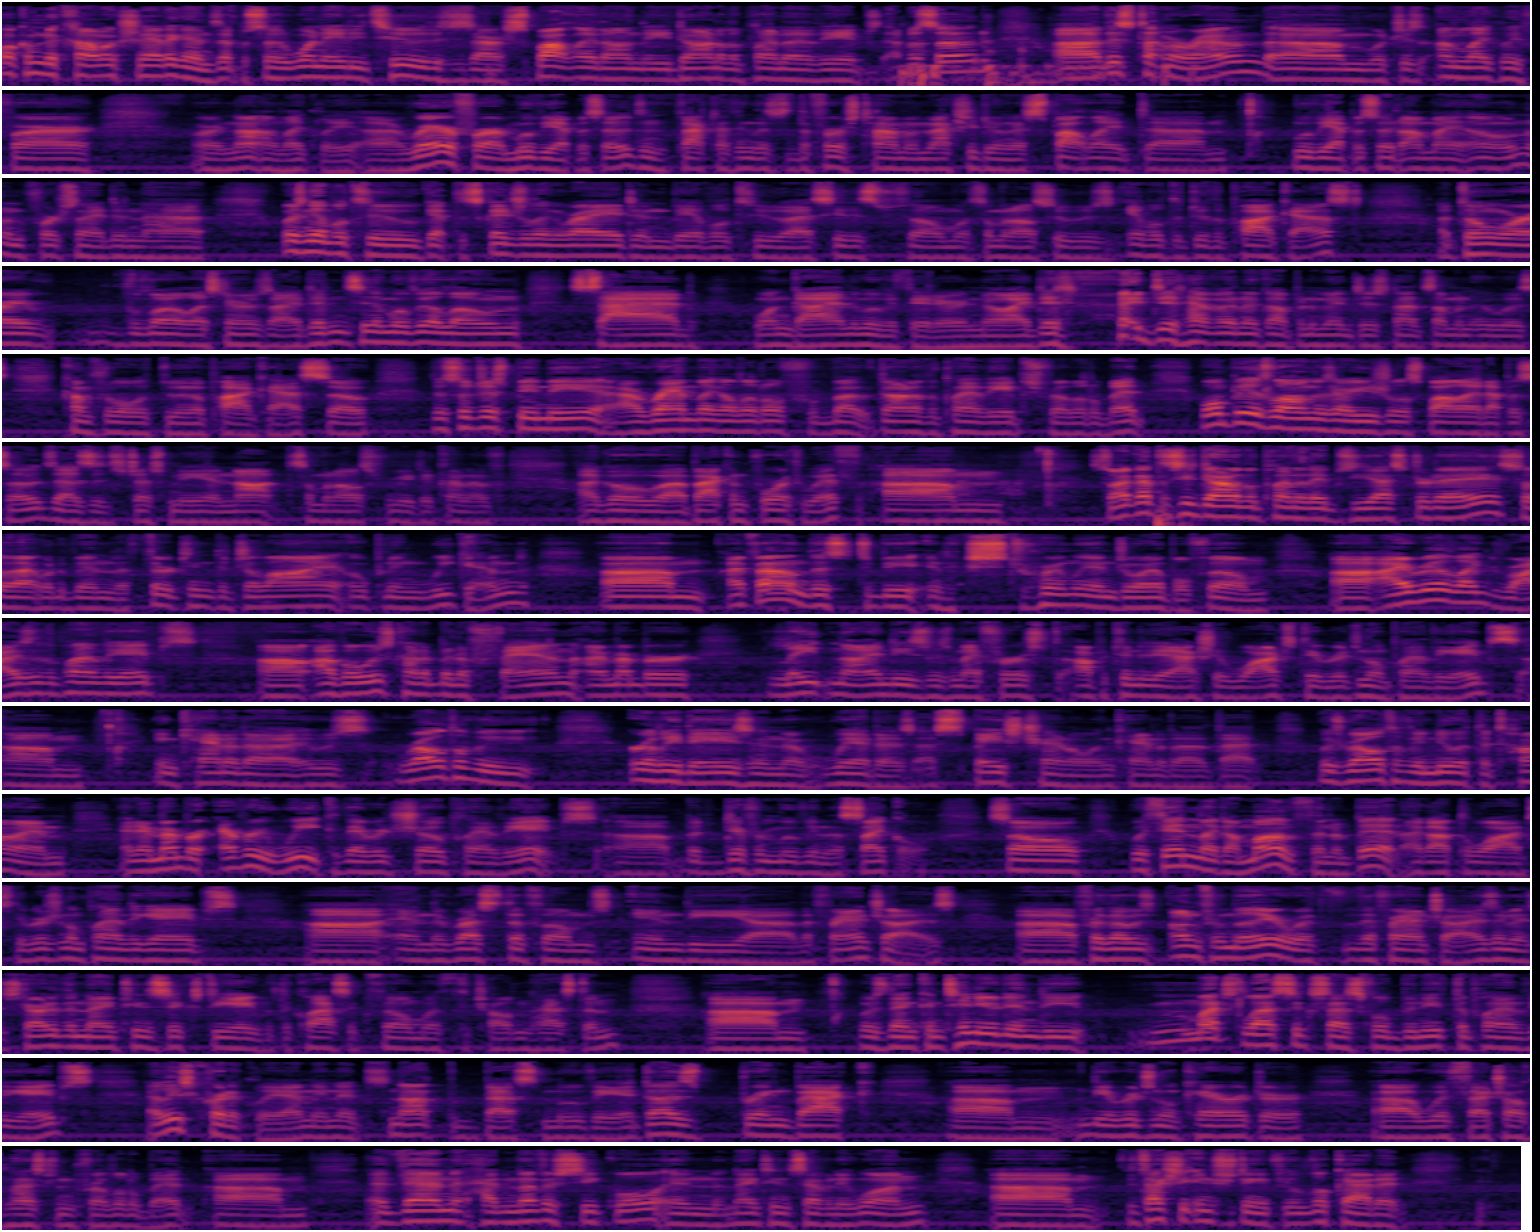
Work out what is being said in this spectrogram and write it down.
Welcome to Comic Shenanigans, episode 182. This is our Spotlight on the Dawn of the Planet of the Apes episode. Uh, this time around, um, which is unlikely for our or not unlikely, uh, rare for our movie episodes. In fact, I think this is the first time I'm actually doing a spotlight um, movie episode on my own. Unfortunately, I didn't have, wasn't able to get the scheduling right and be able to uh, see this film with someone else who was able to do the podcast. Uh, don't worry, loyal listeners, I didn't see the movie alone. Sad one guy in the movie theater. No, I did I did have an accompaniment, just not someone who was comfortable with doing a podcast. So this will just be me uh, rambling a little for about Dawn of the Planet of the Apes for a little bit. Won't be as long as our usual spotlight episodes, as it's just me and not someone else for me to kind of uh, go uh, back and forth with. Um, so I got to see Dawn of the Planet of the Apes yesterday, so that would have been the 13th of July opening weekend. Um, I found this to be an extremely enjoyable film. Uh, I really liked Rise of the Planet of the Apes. Uh, I've always kind of been a fan. I remember late 90s was my first opportunity to actually watch the original Planet of the Apes. Um, in Canada, it was relatively early days, and we had a, a, space channel in Canada that was relatively new at the time. And I remember every week they would show Planet of the Apes, uh, but a different movie in the cycle. So within like a month and a bit, I got to watch the original Planet of the Apes. Uh, and the rest of the films in the uh, the franchise. Uh, for those unfamiliar with the franchise, I mean, it started in 1968 with the classic film with Charlton Heston, um, was then continued in the much less successful Beneath the Planet of the Apes, at least critically. I mean, it's not the best movie. It does bring back um, the original character uh, with uh, Charlton Heston for a little bit. Um, and then had another sequel in 1971. Um, it's actually interesting if you look at it.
